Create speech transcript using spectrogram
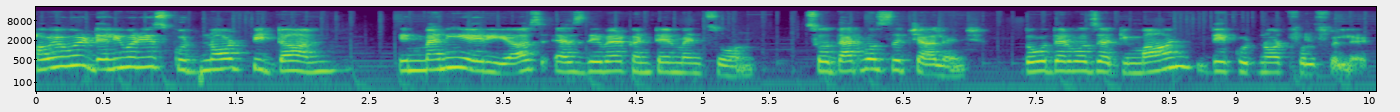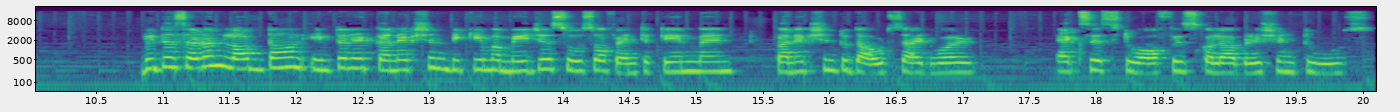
However, deliveries could not be done in many areas as they were containment zone. So that was the challenge. Though there was a demand, they could not fulfill it. With the sudden lockdown, internet connection became a major source of entertainment, connection to the outside world, access to office collaboration tools,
